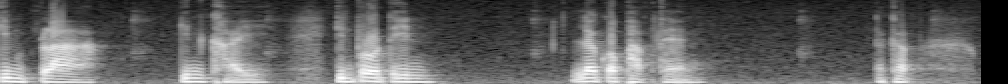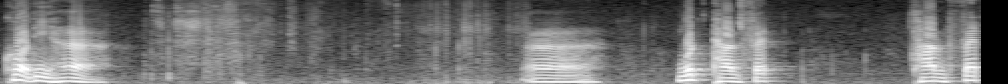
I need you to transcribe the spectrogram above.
กินปลา กินไข่ กินโปรตีน แล้วก็ผักแทนนะครับ ข้อที่ห้างดทานแฟตทานแฟต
